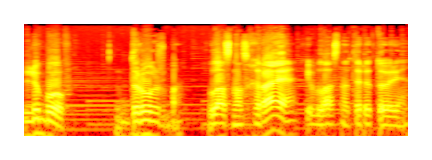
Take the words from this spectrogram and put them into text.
Любов, дружба, власна зграя і власна територія.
